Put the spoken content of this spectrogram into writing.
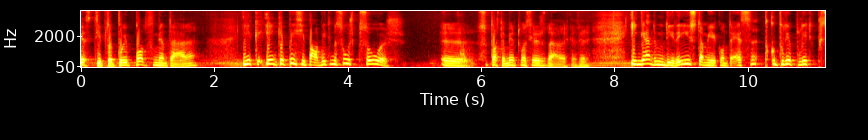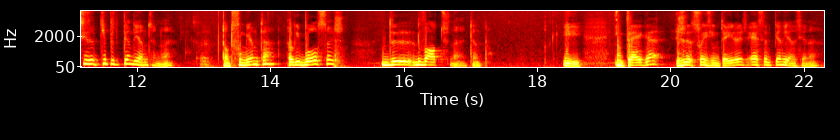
esse tipo de apoio pode fomentar e que, em que a principal vítima são as pessoas uh, supostamente estão a ser ajudadas, quer dizer, em grande medida isso também acontece porque o poder político precisa de tipos dependentes, não é? Portanto, fomenta ali bolsas de, de votos, não é? Portanto, e entrega gerações inteiras a essa dependência, não é?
